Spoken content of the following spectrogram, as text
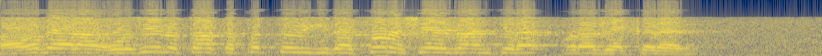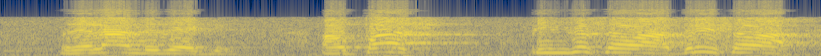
هغه به را غورځي نو تا ته پته وي دا څونه شی ځان کې راځي کړه رلان دې ځای کې او پاس 1500 300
